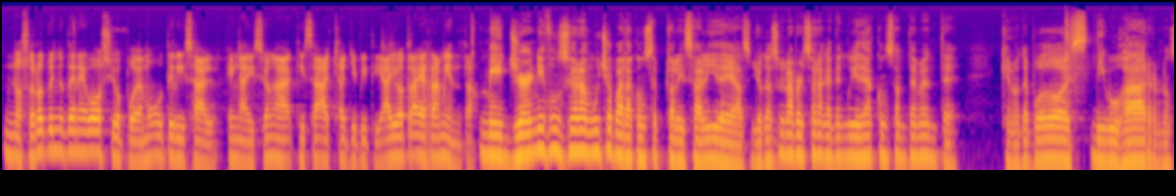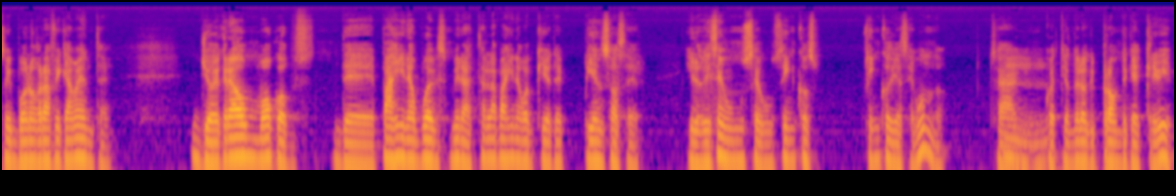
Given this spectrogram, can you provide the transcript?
nosotros dueños de negocio podemos utilizar en adición a quizás a ChatGPT. ¿Hay otra herramienta? Mi journey funciona mucho para conceptualizar ideas. Yo que soy una persona que tengo ideas constantemente, que no te puedo dibujar, no soy bueno gráficamente. Yo he creado un mockups de páginas web. Mira, esta es la página web que yo te pienso hacer. Y lo hice en un segundo, 5 o 10 segundos. O sea, en Mm. cuestión de lo que prompt que escribí.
